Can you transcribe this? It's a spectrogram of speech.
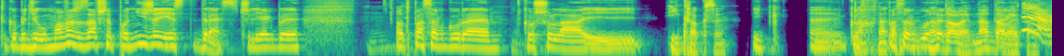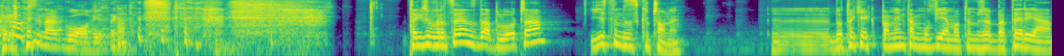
tylko będzie umowa, że zawsze poniżej jest dres, czyli jakby od pasa w górę koszula i, I kroksy. i e, ko, Na, na, pasa w górę. na dole, na dole. tak. Tak. Nie, kroksy na głowie. Tak. Także wracając do Apple Watcha, jestem zaskoczony. Yy, Bo tak jak pamiętam, mówiłem o tym, że bateria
